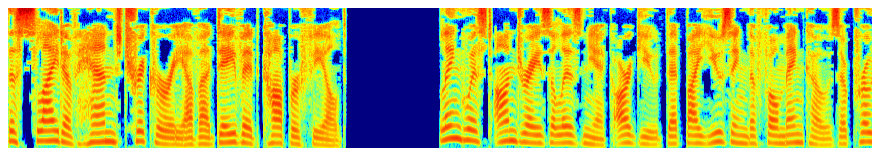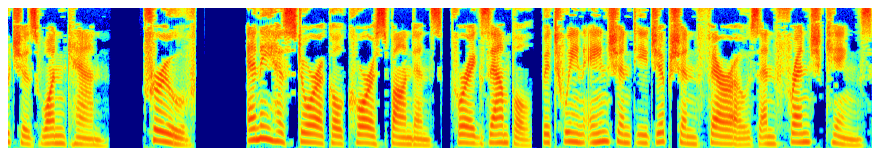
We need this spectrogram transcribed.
the sleight of hand trickery of a David Copperfield. Linguist Andrei Zaliznyak argued that by using the Fomenko's approaches one can prove any historical correspondence, for example, between ancient Egyptian pharaohs and French kings,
